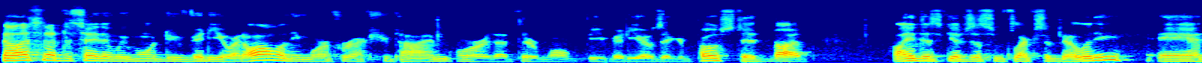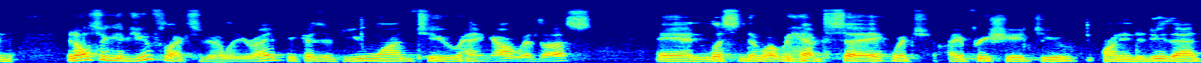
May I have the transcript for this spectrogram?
Now, that's not to say that we won't do video at all anymore for extra time or that there won't be videos that get posted, but I think this gives us some flexibility and it also gives you flexibility, right? Because if you want to hang out with us and listen to what we have to say, which I appreciate you wanting to do that,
